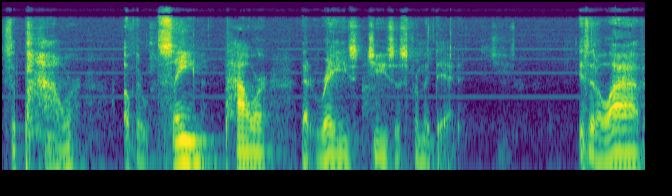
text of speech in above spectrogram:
It's the power of the same power that raised Jesus from the dead. Is it alive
